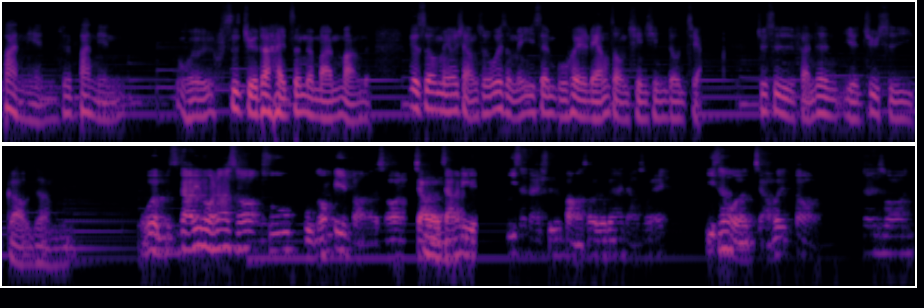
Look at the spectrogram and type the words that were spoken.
半年，这半年，我是觉得还真的蛮忙的。那个时候没有想说，为什么医生不会两种情形都讲，就是反正也据实以告这样子。我也不知道，因为我那时候出普通病房的时候，脚有张力，嗯、医生来巡访的时候，我就跟他讲说，哎，医生，我的脚会动。医生说，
